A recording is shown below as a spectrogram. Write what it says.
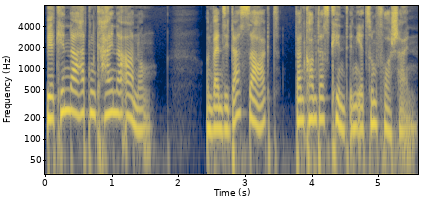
Wir Kinder hatten keine Ahnung. Und wenn sie das sagt, dann kommt das Kind in ihr zum Vorschein.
